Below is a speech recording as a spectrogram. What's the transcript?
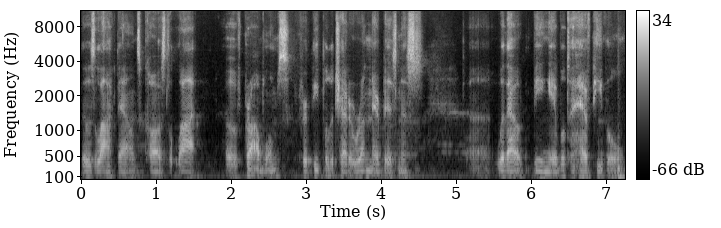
those lockdowns caused a lot of problems for people to try to run their business uh, without being able to have people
